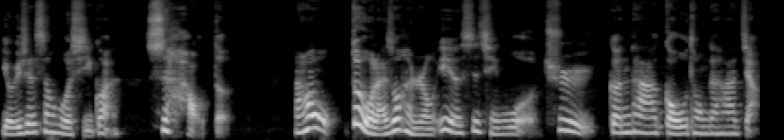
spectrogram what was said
有一些生活习惯是好的。然后对我来说很容易的事情，我去跟他沟通，跟他讲，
